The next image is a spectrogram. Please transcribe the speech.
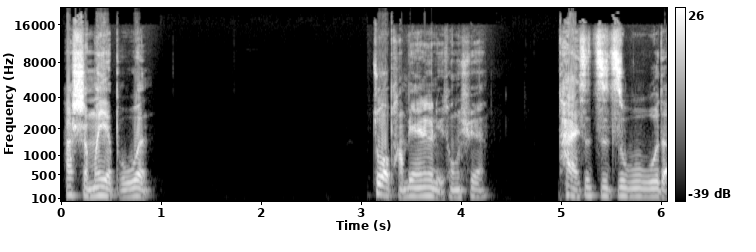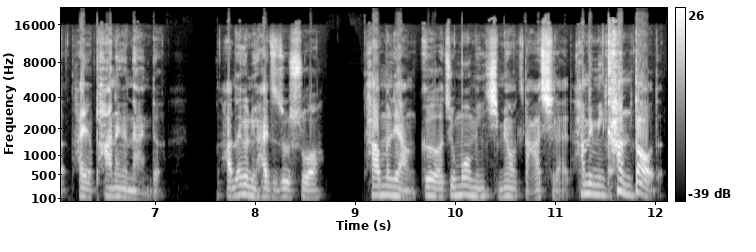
他什么也不问。坐我旁边那个女同学，她也是支支吾吾的，她也怕那个男的。她那个女孩子就说，他们两个就莫名其妙打起来的，她明明看到的。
